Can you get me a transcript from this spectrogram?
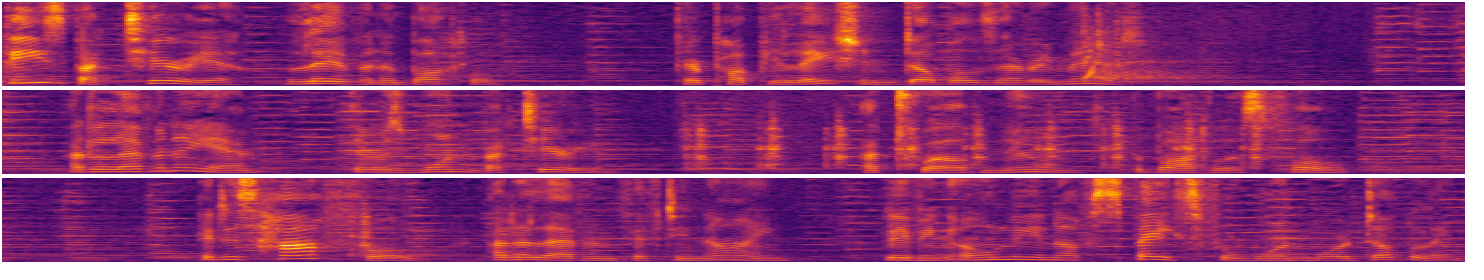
These bacteria live in a bottle. Their population doubles every minute. At 11 am, there is one bacterium. At 12 noon, the bottle is full. It is half full at 11.59, leaving only enough space for one more doubling.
